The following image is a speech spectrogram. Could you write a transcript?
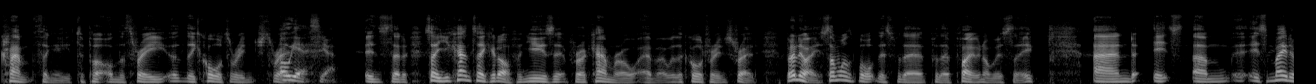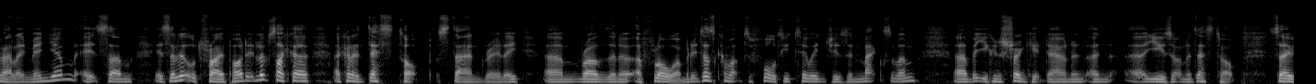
clamp thingy to put on the three, uh, the quarter inch thread. Oh yes, yeah. instead of so you can take it off and use it for a camera or whatever with a quarter inch thread but anyway someone's bought this for their for their phone obviously and it's um it's made of aluminium it's um it's a little tripod it looks like a, a kind of desktop stand really um rather than a, a floor one but it does come up to 42 inches in maximum uh, but you can shrink it down and, and uh, use it on a desktop so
